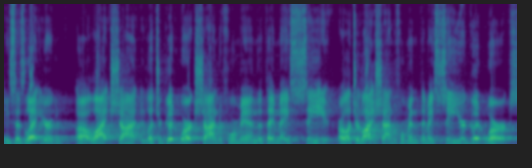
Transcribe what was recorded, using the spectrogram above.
he says, Let your uh, light shine, let your good works shine before men that they may see, or let your light shine before men that they may see your good works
